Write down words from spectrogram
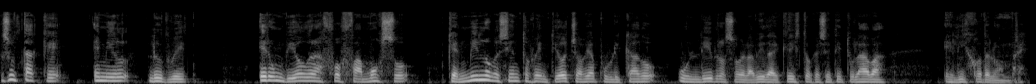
Resulta que Emil Ludwig era un biógrafo famoso que en 1928 había publicado un libro sobre la vida de Cristo que se titulaba El Hijo del Hombre.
